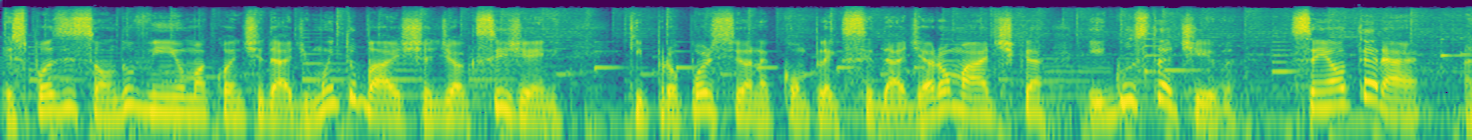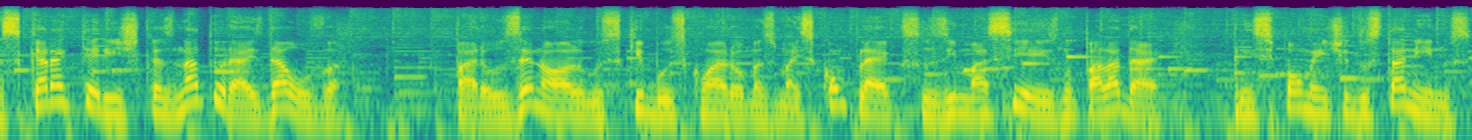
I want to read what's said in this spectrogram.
exposição do vinho a uma quantidade muito baixa de oxigênio, que proporciona complexidade aromática e gustativa, sem alterar as características naturais da uva para os enólogos que buscam aromas mais complexos e maciez no paladar, principalmente dos taninos,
